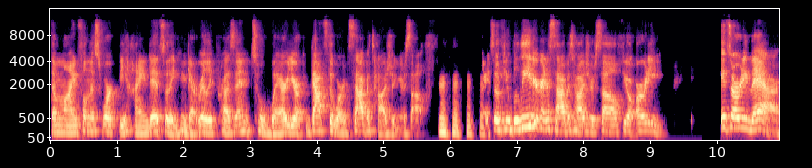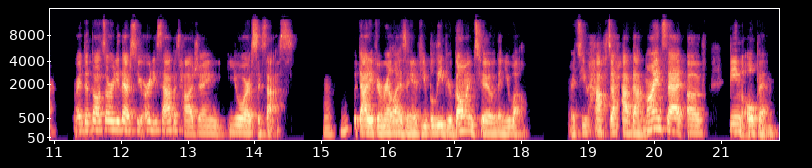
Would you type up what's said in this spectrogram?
the mindfulness work behind it so that you can get really present to where you're that's the word sabotaging yourself. Right? so if you believe you're going to sabotage yourself you're already it's already there right? The thought's already there. So you're already sabotaging your success mm-hmm. without even realizing it. If you believe you're going to then you will right? So you have to have that mindset of being open.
